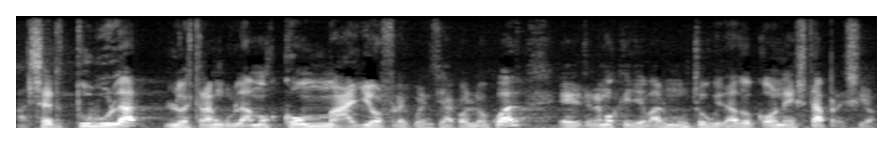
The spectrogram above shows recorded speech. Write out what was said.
al ser tubular, lo estrangulamos con mayor frecuencia, con lo cual eh, tenemos que llevar mucho cuidado con esta presión.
